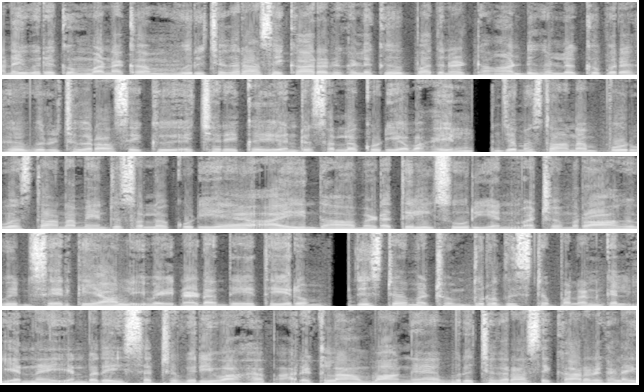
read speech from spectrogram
அனைவருக்கும் வணக்கம். விருச்சக ராசிக்காரர்களுக்கு பதினெட்டு ஆண்டுகளுக்கு பிறகு விருச்சக ராசிக்கு எச்சரிக்கை என்று சொல்லக்கூடிய வகையில் பஞ்சமஸ்தானம் பூர்வஸ்தானம் என்று சொல்லக்கூடிய ஐந்தாம் இடத்தில் சூரியன் மற்றும் ராகுவின் சேர்க்கையால் இவை நடந்தே தீரும். அதிர்ஷ்ட மற்றும் துரதிர்ஷ்ட பலன்கள் என்ன என்பதை சற்று விரிவாக பார்க்கலாம். வாங்க விருச்சக ராசிக்காரர்களை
